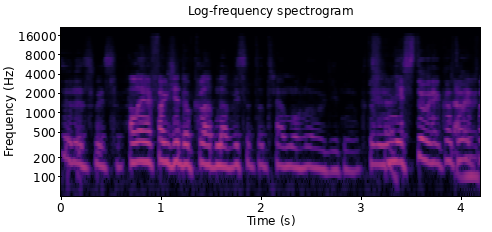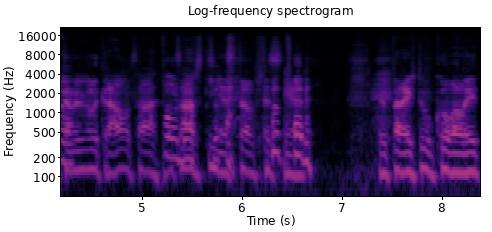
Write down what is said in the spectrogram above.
to je nesmysl. Ale je fakt, že dokladna by se to třeba mohlo hodit, no. K tomu městu, jako to Tam by, úplně tam by byl král, cářský město, přesně. teda. Vypadá, že to ukovali,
